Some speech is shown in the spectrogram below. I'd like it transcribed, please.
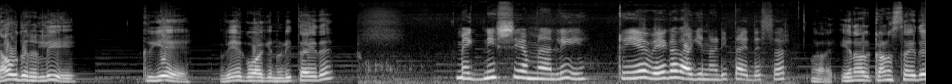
ಯಾವುದರಲ್ಲಿ ಕ್ರಿಯೆ ವೇಗವಾಗಿ ನಡೀತಾ ಇದೆ? ಮೆಗ್ನೀಷಿಯಂನಲ್ಲಿ ಕ್ರಿಯೆ ವೇಗವಾಗಿ ನಡೀತಾ ಇದೆ ಸರ್ ಏನಾದ್ರು ಕಾಣಿಸ್ತಾ ಇದೆ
